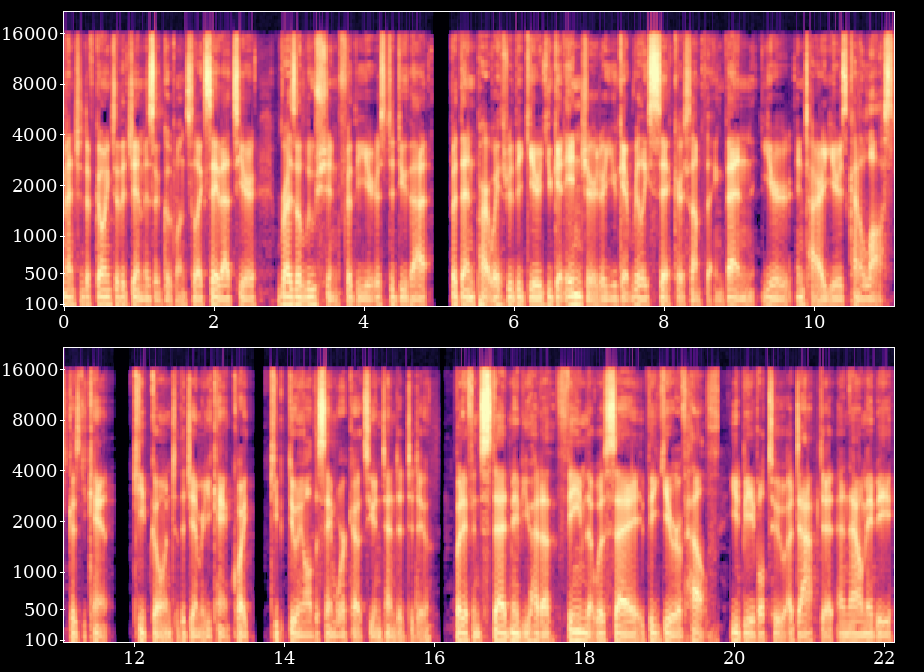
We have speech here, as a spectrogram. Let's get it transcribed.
mentioned of going to the gym is a good one so like say that's your resolution for the year is to do that but then partway through the year you get injured or you get really sick or something then your entire year is kind of lost because you can't keep going to the gym or you can't quite keep doing all the same workouts you intended to do but if instead maybe you had a theme that was say the year of health you'd be able to adapt it and now maybe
